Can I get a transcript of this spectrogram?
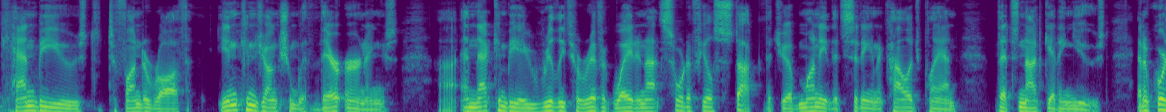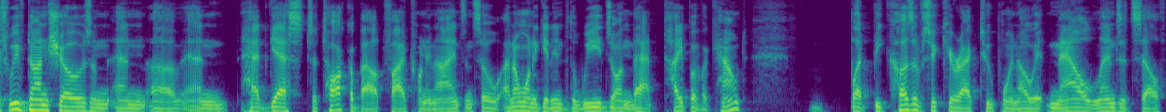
can be used to fund a Roth in conjunction with their earnings. Uh, and that can be a really terrific way to not sort of feel stuck that you have money that's sitting in a college plan that's not getting used. And of course, we've done shows and and uh, and had guests to talk about 529s, and so I don't want to get into the weeds on that type of account. But because of Secure Act 2.0, it now lends itself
